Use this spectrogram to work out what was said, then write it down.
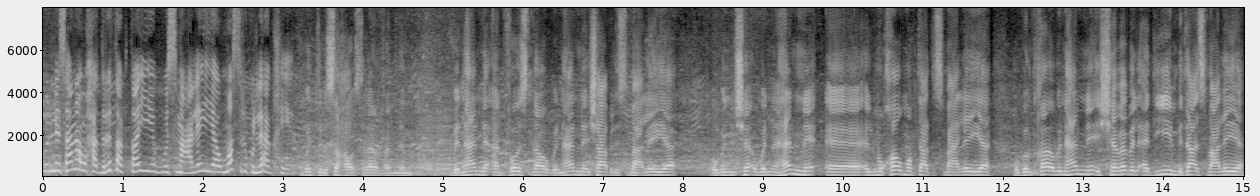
كل سنة وحضرتك طيب وإسماعيلية ومصر كلها بخير. وأنت بالصحة والسلامة يا فندم. بنهنئ أنفسنا وبنهنئ شعب الإسماعيلية وبنهنئ آه، المقاومة بتاعت إسماعيلية. وبنهنئ الشباب القديم بتاع إسماعيلية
